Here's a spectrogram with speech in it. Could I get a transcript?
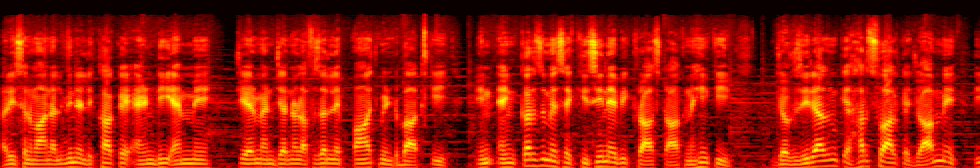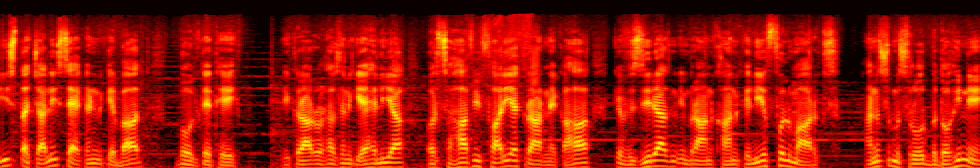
علی سلمان الوی نے لکھا کہ این ڈی ایم میں چیئرمین جنرل افضل نے پانچ منٹ بات کی۔ ان اینکرز میں سے کسی نے بھی کراس ٹاک نہیں کی۔ جو وزیر اعظم کے ہر سوال کے جواب میں تیس تا چالیس سیکنڈ کے بعد بولتے تھے۔ اقرار الحسن کی اہلیہ اور صحافی فاریہ اقرار نے کہا کہ وزیر اعظم عمران خان کے لیے فل مارکس۔ انس مسرور بدوہی نے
